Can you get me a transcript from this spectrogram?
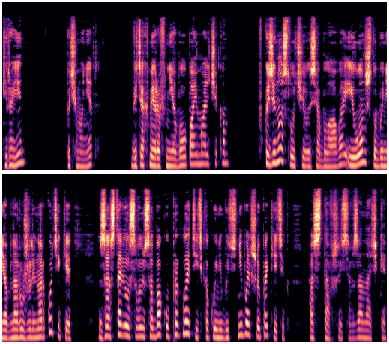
Героин? Почему нет? Ведь Ахмеров не был поймальчиком. В казино случилась облава, и он, чтобы не обнаружили наркотики, заставил свою собаку проглотить какой-нибудь небольшой пакетик, оставшийся в заначке.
